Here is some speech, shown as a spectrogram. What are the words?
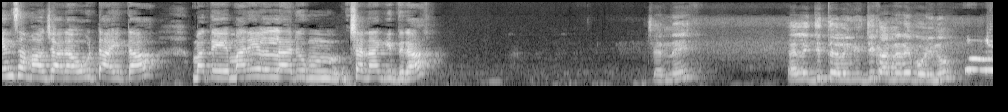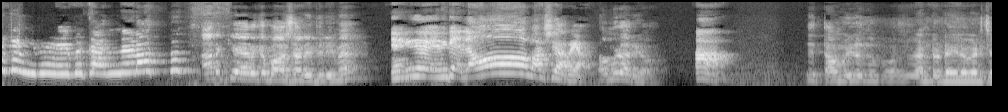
ಏನ್ ಸಮಾಚಾರ ಊಟ ಆಯ್ತಾ ಮತ್ತೆ ಮನೆಯಲ್ಲೆಲ್ಲರೂ ಚೆನ್ನಾಗಿದ್ದೀರಾ ಚೆನ್ನೈ ಎಲ್ಲ ಇಜ್ಜಿ ತೆಲುಗು ಇಜ್ಜಿ ಕನ್ನಡ പോയിನು കന്നഡ അനക്ക് ഏതൊക്കെ ഭാഷ അറിയും ഫിലിമേ? എനിക്ക് എനിക്ക് എല്ലാ ഭാഷയും അറിയാം. തമിഴ് അറിയോ? ആ. ഈ തമിഴൊന്നും രണ്ട് ഡയലോഗ് അടിച്ച.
